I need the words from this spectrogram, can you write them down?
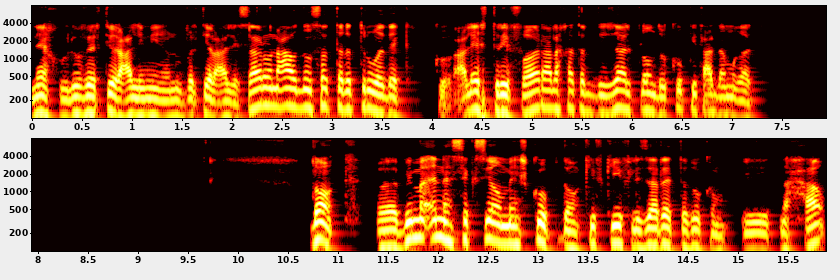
ناخذ l'ouverture على اليمين و l'ouverture على اليسار ونعاود نسطر ال trou هذاك. علاش تريفور على خاطر déjà ال plan de coupe يتعدى مغاد. donc بما أنها section ماهيش coupe donc كيف كيف les arêtes هذوكم يتنحاو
